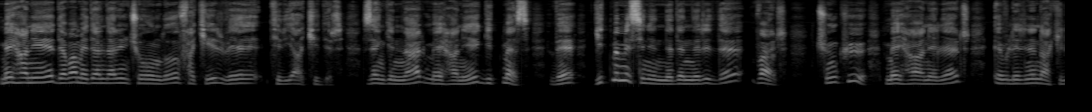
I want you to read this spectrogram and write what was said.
Meyhaneye devam edenlerin çoğunluğu fakir ve tiryakidir. Zenginler meyhaneye gitmez ve gitmemesinin nedenleri de var. Çünkü meyhaneler evlerine nakil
